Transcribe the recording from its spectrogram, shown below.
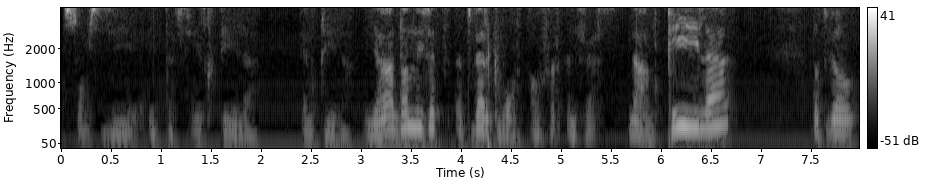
Soms zie je in tafsir qila en qila. Ja, dan is het het werkwoord over een vers. Naam, qila, dat wil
